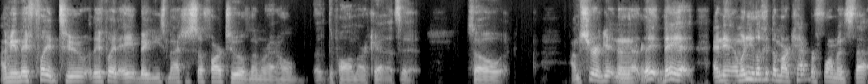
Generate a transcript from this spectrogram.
I, mean, they've played two. They've played eight Big East matches so far. Two of them are at home, DePaul and Marquette. That's it. So I'm sure getting in that they they and when you look at the Marquette performance, that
